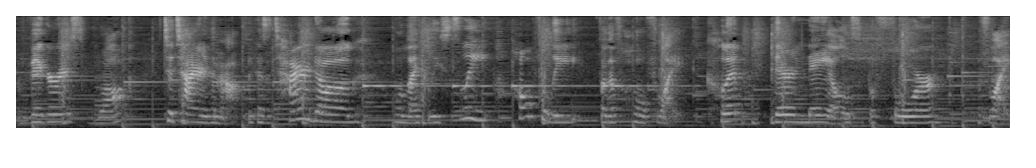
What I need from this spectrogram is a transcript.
vigorous walk to tire them out because a tired dog will likely sleep, hopefully, for the whole flight. Clip their nails before the flight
